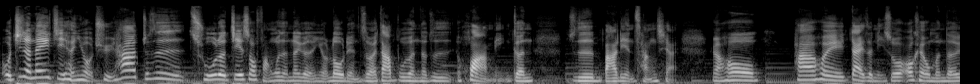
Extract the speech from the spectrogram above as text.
我记得那一集很有趣，他就是除了接受访问的那个人有露脸之外，大部分都是化名跟就是把脸藏起来，然后他会带着你说，OK，我们的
